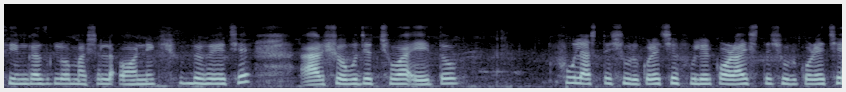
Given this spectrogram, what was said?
সিম গাছগুলো মার্শাল্লাহ অনেক সুন্দর হয়েছে। আর সবুজের ছোঁয়া এই তো ফুল আসতে শুরু করেছে। ফুলের কড়া আসতে শুরু করেছে।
